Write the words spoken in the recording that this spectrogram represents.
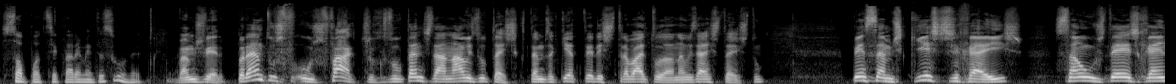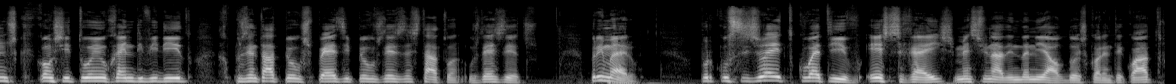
Só pode ser claramente a segunda. Vamos ver. Perante os, os, factos resultantes da análise do texto, que estamos aqui a ter este trabalho todo a analisar este texto, pensamos que estes reis são os dez reinos que constituem o reino dividido, representado pelos pés e pelos dedos da estátua, os dez dedos. Primeiro, porque o sujeito coletivo estes reis, mencionado em Daniel 2.44,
